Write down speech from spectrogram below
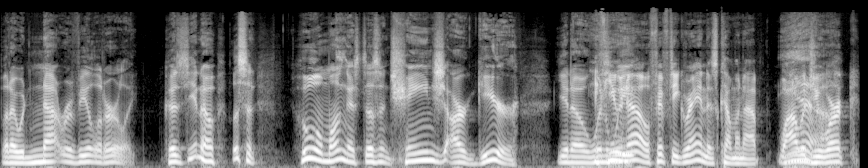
but I would not reveal it early because you know, listen, who among us doesn't change our gear? You know, when if you we, know fifty grand is coming up, why yeah. would you work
